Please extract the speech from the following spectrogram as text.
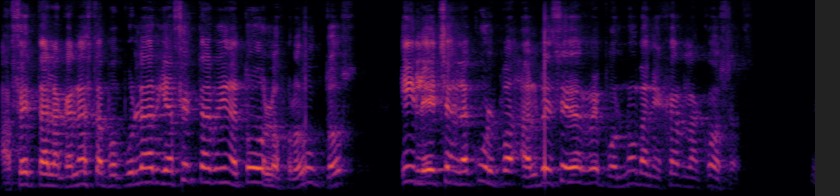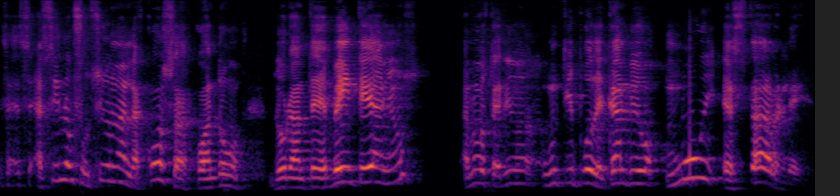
afecta a la canasta popular y afecta bien a todos los productos y le echan la culpa al BCR por no manejar las cosas. Así no funcionan las cosas. Cuando durante 20 años hemos tenido un tipo de cambio muy estable,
